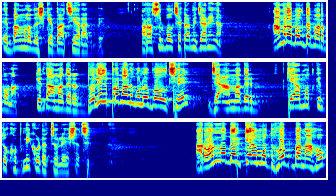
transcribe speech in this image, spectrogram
এই বাংলাদেশকে বাঁচিয়ে রাখবে। আর রাসুল বলছে, এটা আমি জানি না। আমরা বলতে পারব না। কিন্তু আমাদের দলিল প্রমাণগুলো বলছে যে আমাদের কেয়ামত কিন্তু খুব নিকটে চলে এসেছে। আর অন্যদের কেয়ামত হোক বা না হোক,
